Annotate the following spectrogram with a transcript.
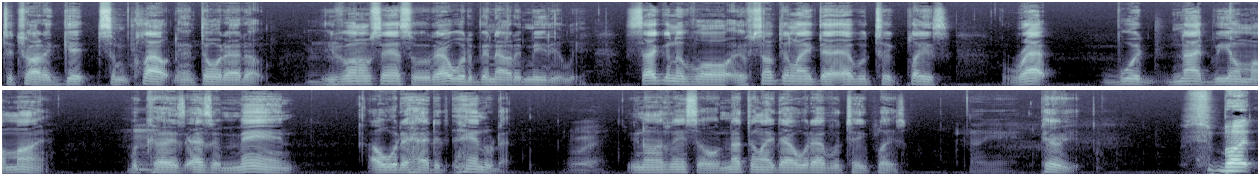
to try to get some clout and throw that up. Mm-hmm. You know what I'm saying? So that would have been out immediately. Second of all, if something like that ever took place, rap would not be on my mind Hmm. because as a man, I would have had to handle that. Right. You know what I mean? So nothing like that would ever take place. Oh, yeah. Period. But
